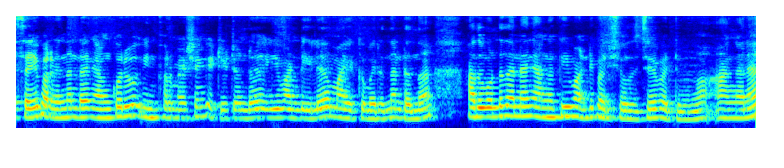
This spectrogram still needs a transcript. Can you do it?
എസ് ഐ പറയുന്നുണ്ട് ഞങ്ങൾക്കൊരു ഇൻഫർമേഷൻ കിട്ടിയിട്ടുണ്ട് ഈ വണ്ടിയിൽ മയക്കുമരുന്നുണ്ടെന്ന്. അതുകൊണ്ട് തന്നെ ഞങ്ങൾക്ക് ഈ വണ്ടി പരിശോധിച്ചേ പറ്റുമെന്ന് അങ്ങനെ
